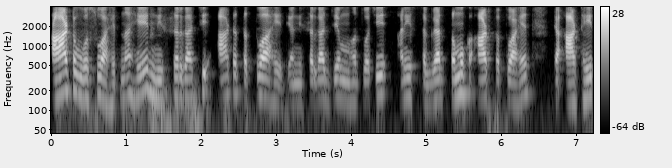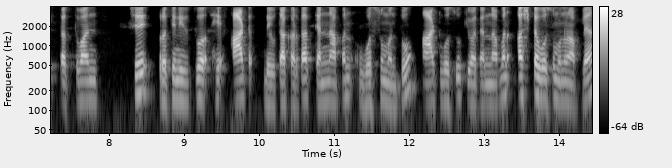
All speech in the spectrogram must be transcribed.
आठ वसू आहेत ना हे निसर्गाची आठ तत्व आहेत. या निसर्गात जे महत्वाची आणि सगळ्यात प्रमुख आठ तत्व आहेत त्या आठही तत्वां चे प्रतिनिधित्व हे आठ देवता करतात. त्यांना आपण वसू म्हणतो. आठ वसू किंवा त्यांना आपण अष्टवसू म्हणून आपल्या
